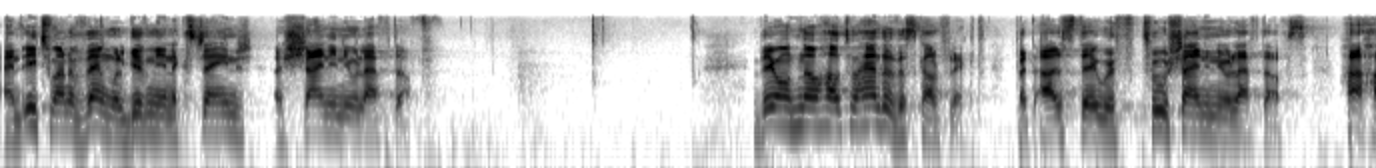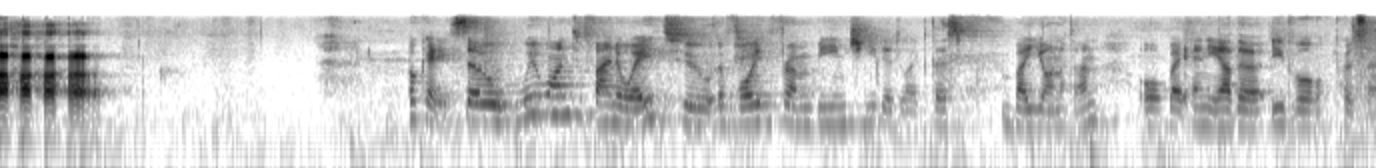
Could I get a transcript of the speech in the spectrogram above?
And each one of them will give me in exchange a shiny new laptop. They won't know how to handle this conflict, but I'll stay with two shiny new laptops. Ha ha ha ha ha. Okay, so we want to find a way to avoid from being cheated like this by Jonathan or by any other evil person.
